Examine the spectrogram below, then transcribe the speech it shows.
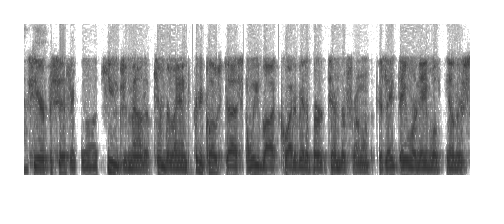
Okay. Sierra Pacific, well, a huge amount of timberland, pretty close to us, and we bought quite a bit of burnt timber from them because they, they weren't able. You know, there's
